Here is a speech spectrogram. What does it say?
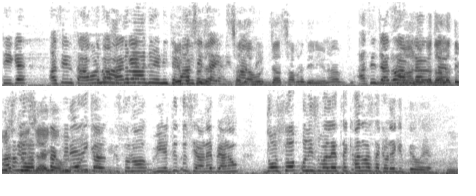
ਠੀਕ ਹੈ? ਅਸੀਂ ਇਨਸਾਫ ਦਿਵਾਵਾਂਗੇ। ਇਹ ਤਾਂ ਫਾਂਸੀ ਸਜ਼ਾ ਚਾਹੀਦੀ, ਸਜ਼ਾ ਹੁਣ। ਜੱਜ ਸਾਹਿਬ ਨੇ ਦੇਣੀ ਹੈ ਨਾ। ਅਸੀਂ ਜੱਜ ਸਾਹਿਬ ਨਾਲ ਅਦਾਲਤ ਦੇ ਵਿੱਚ ਅਸੀਂ ਕੇਸ ਉੱਥੇ ਜਾਏਗਾ ਤੱਕ ਵੀ ਹੁਣ। ਮੇਰੀ ਗੱਲ ਸੁਣੋ ਵੀਰ ਜੀ ਤੁਸੀਂ ਸਿਆਣੇ ਬਿਆਣੋ 200 ਪੁਲਿਸ ਵਾਲੇ ਇੱਥੇ ਕਾਹਦੇ ਵਾਸਤੇ ਖੜੇ ਕੀਤੇ ਹੋਏ ਆ? ਹੂੰ।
